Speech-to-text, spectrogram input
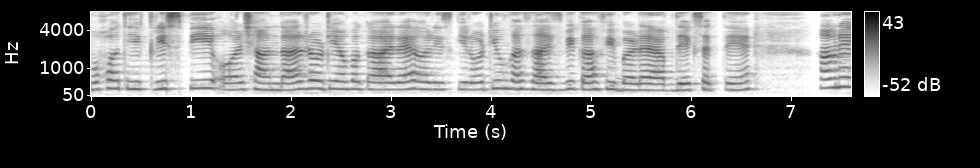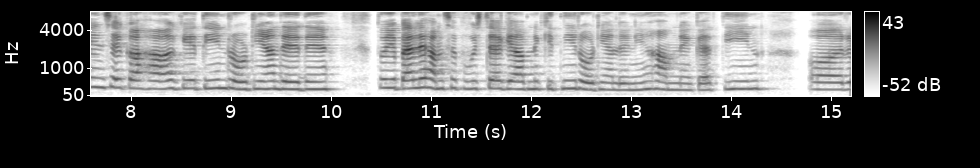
बहुत ही क्रिस्पी और शानदार रोटियाँ पका रहा है और इसकी रोटियों का साइज़ भी काफ़ी बड़ा है, आप देख सकते हैं। हमने इनसे कहा कि तीन रोटियाँ दे दें। तो ये पहले हमसे पूछता है कि आपने कितनी रोटियाँ लेनी है? हमने कहा तीन और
